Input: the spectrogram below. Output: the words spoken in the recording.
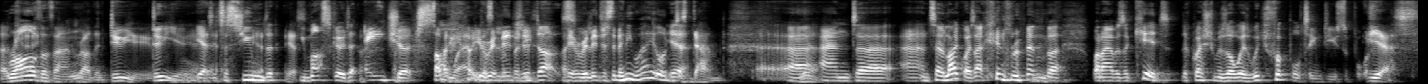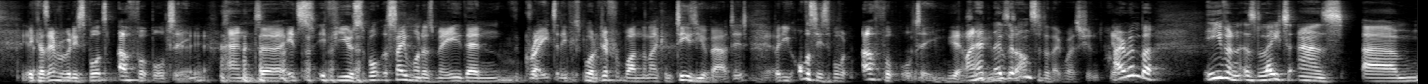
Okay. Rather than rather than do you? do you? Yeah, yes, it's assumed yeah, that yes. you must go to a church somewhere. Are you religious? Does. Are you religious in any way, or just damned? Uh, and uh, and so likewise, I can remember when I was a kid, the question was always, which football team do you support? Yes. Because everybody supports a football team, and uh, it's if you support the same one as me, then great. And if you support a different one, then I can tease you about it. But you obviously support a football team. Yes, I had no good answer to that question. I remember even as late as um,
